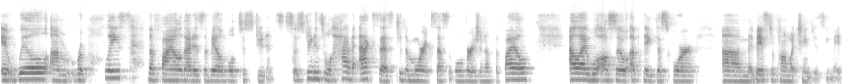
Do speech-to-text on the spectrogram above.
it will um, replace the file that is available to students. So students will have access to the more accessible version of the file. Ally will also update the score um, based upon what changes you made.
